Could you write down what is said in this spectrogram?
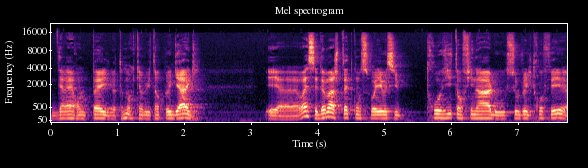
derrière, on le paye, notamment avec un but un peu gag. Et euh, ouais, c'est dommage. Peut-être qu'on se voyait aussi trop vite en finale ou soulever le trophée.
